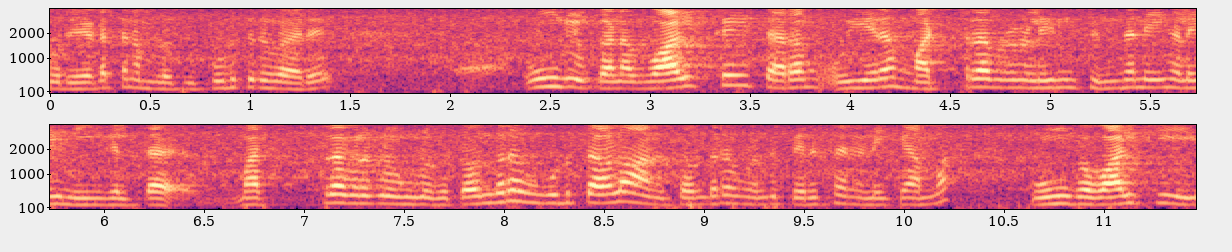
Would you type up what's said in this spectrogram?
ஒரு இடத்த நம்மளுக்கு கொடுத்துருவாரு. உங்களுக்கான வாழ்க்கை தரம் உயர மற்றவர்களின் சிந்தனைகளை நீங்கள் த மற்றவர்கள் உங்களுக்கு தொந்தரவு கொடுத்தாலும் அந்த தொந்தரவு வந்து பெருசாக நினைக்காம உங்கள் வாழ்க்கையை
